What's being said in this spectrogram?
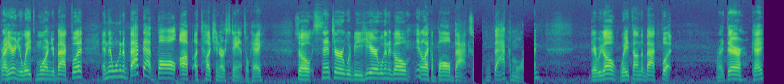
right here and your weight's more on your back foot. And then we're gonna back that ball up a touch in our stance, okay? So center would be here. We're gonna go, you know, like a ball back. So back more. Okay? There we go, weights on the back foot. Right there, okay?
